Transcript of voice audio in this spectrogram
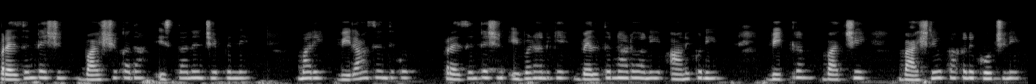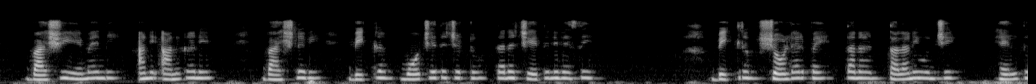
ప్రెజెంటేషన్ వైశ్య కదా ఇస్తానని చెప్పింది. మరి విరాస్ ఎందుకు ప్రెజెంటేషన్ ఇవ్వడానికి వెళ్తున్నాడు అని అనుకుని విక్రమ్ వచ్చి వైష్ణవి పక్కన కూర్చుని వైష్ణవి ఏమైంది? అని అనగానే వైష్ణవి విక్రమ్ మోచేతి చుట్టూ తన చేతిని వేసి విక్రమ్ షోల్డర్పై తన తలని ఉంచి హెల్త్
